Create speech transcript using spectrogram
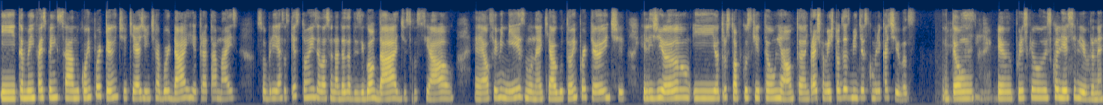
e também faz pensar no quão importante que é a gente abordar e retratar mais sobre essas questões relacionadas à desigualdade social, é, ao feminismo, né, que é algo tão importante, religião e outros tópicos que estão em alta em praticamente todas as mídias comunicativas. Então, eu, por isso que eu escolhi esse livro, né?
